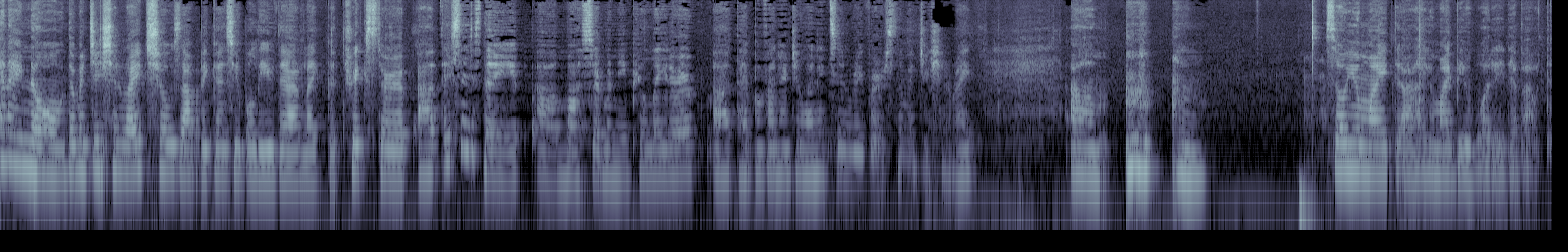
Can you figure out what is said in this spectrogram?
And I know the magician, right, shows up because you believe they are like a trickster. Uh, this is the uh, master manipulator uh, type of energy when it's in reverse, the magician, right? Um, so you might uh, you might be worried about.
